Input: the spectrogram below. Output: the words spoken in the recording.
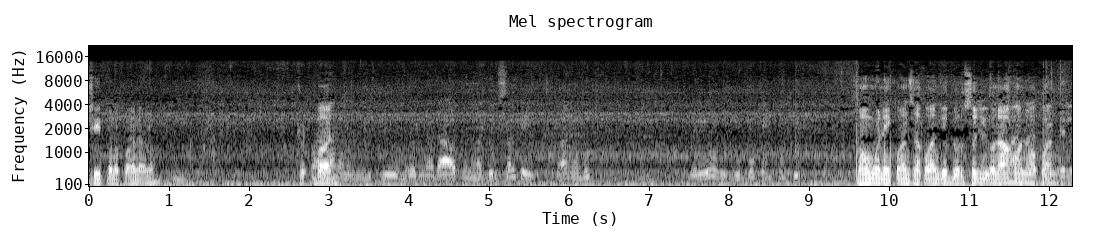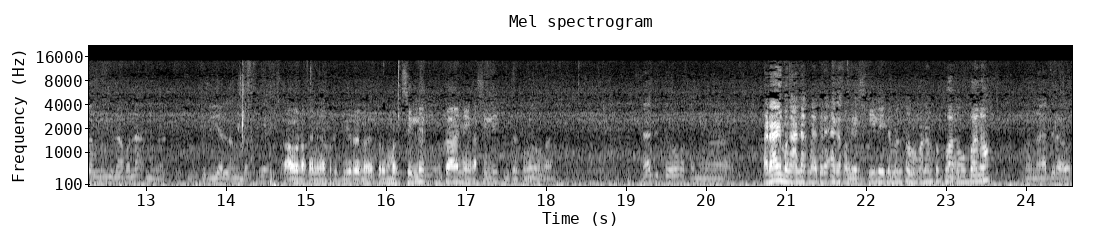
Shape mo no kuan no. Short Kuha ball. lang. Murag na daot yung mga dorsal kay kuha mo good. Dili oh, lubog yung tubig. Mao mo ni kuan sa kuan jud dorsal yung unahon mo kuan. Lang man ako na. Mga material lang ba? Ako na kanang pribira na pero magsilik ka ni kasilik dito to. Na dito, katong mga yung mga anak na dire ay katong kilid naman to. Kanang pagbuhat mo ba no? Mga nadra. oh.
